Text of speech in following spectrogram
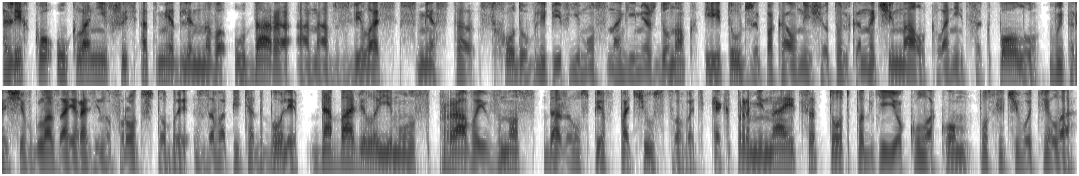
Легко уклонившись от медленного удара, она взвелась с места, сходу влепив ему с ноги между ног, и тут же, пока он еще только начинал клониться к полу, вытаращив глаза и разинув рот, чтобы завопить от боли, добавила ему с правой в нос, даже успев почувствовать, как проминается тот под ее кулаком, после чего тело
